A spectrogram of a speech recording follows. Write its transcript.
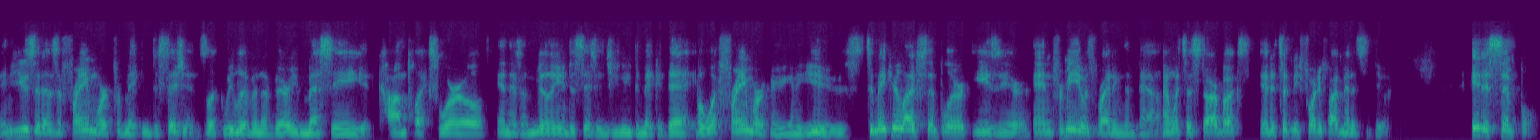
and use it as a framework for making decisions. Look, we live in a very messy and complex world, and there's a million decisions you need to make a day. But what framework are you going to use to make your life simpler, easier? And for me, it was writing them down. I went to Starbucks, and it took me 45 minutes to do it. It is simple.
